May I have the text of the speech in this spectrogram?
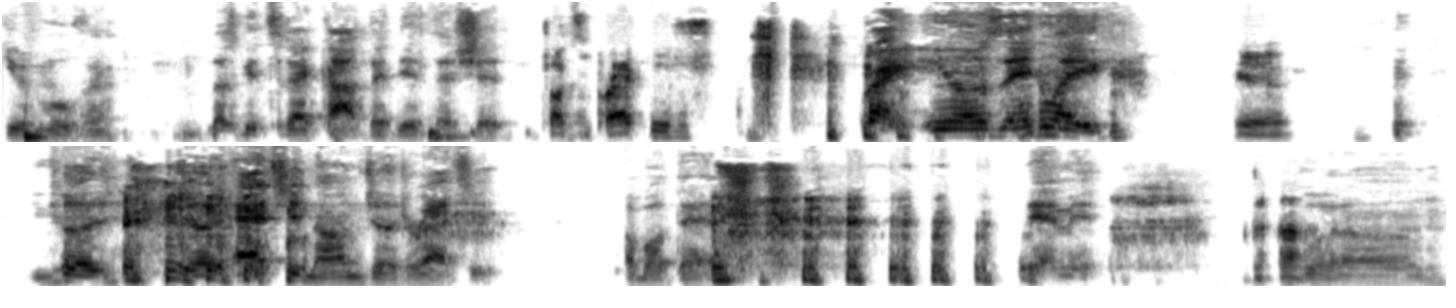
Keep it moving. Let's get to that cop that did that shit. Talking practice. Right. You know what I'm saying? Like, Yeah. Judge, Judge Hatchett? No, I'm Judge Ratchet. How about that? Damn it. Uh-uh. But um,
